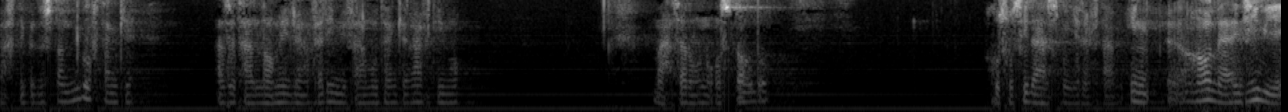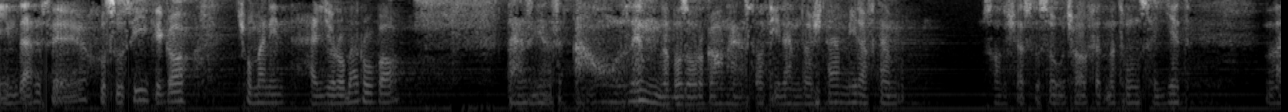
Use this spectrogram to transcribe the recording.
وقتی به دوستان می‌گفتم که از علامه جعفری میفرمودن که رفتیم و محضر اون استاد و خصوصی درس می‌گرفتم. این حال عجیبیه این درس خصوصی که گاه چون من این تجربه رو با بعضی از اعظم و بزرگان اساتیدم داشتم می‌رفتم سال 63 و 4 خدمت اون سید و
